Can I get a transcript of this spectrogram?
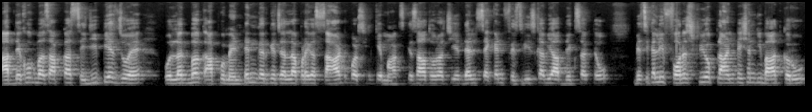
आप देखो बस आपका सीजीपीएस जो है वो लगभग आपको मेंटेन करके चलना पड़ेगा, साठ परसेंट के मार्क्स के साथ होना चाहिए। देन सेकंड फिशरीज का भी आप देख सकते हो। बेसिकली फॉरेस्ट्री और प्लांटेशन की बात करूँ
